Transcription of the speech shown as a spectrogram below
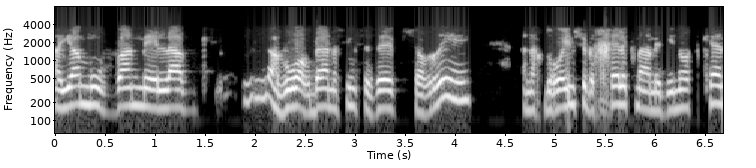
היה מובן מאליו עבור הרבה אנשים שזה אפשרי, אנחנו רואים שבחלק מהמדינות כן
